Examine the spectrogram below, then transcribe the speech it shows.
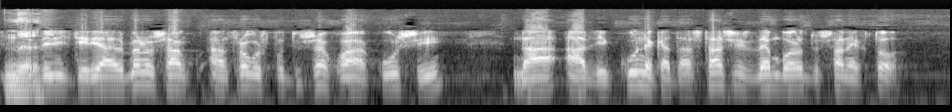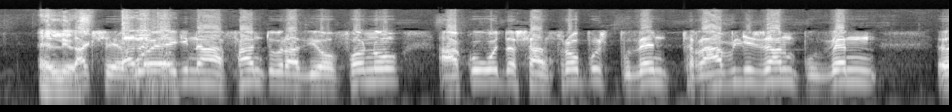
Ναι. Δηλητηριασμένους αν- ανθρώπους που τους έχω ακούσει να αδικούν καταστάσεις δεν μπορώ να τους ανεχτώ. Έλεος. Εντάξει, Πάμε εγώ το. έγινα φαν του ραδιοφώνου ακούγοντας ανθρώπους που δεν τραύλιζαν, που δεν ε,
